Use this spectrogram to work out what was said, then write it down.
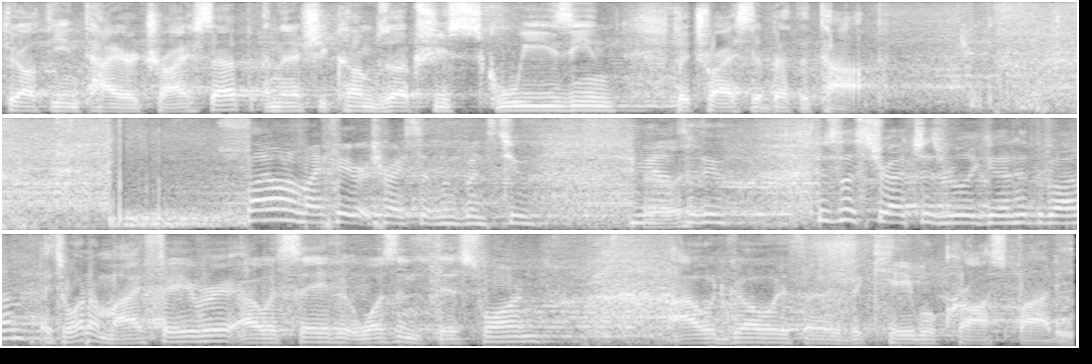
throughout the entire tricep. And then as she comes up, she's squeezing the tricep at the top. Probably one of my favorite tricep movements too, to be honest with you. Just the stretch is really good at the bottom. It's one of my favorite. I would say if it wasn't this one, I would go with uh, the cable crossbody.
